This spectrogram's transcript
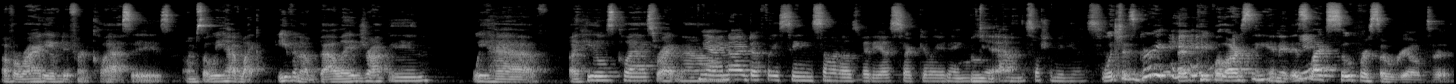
a variety of different classes. Um, so we have like even a ballet drop in. We have a heels class right now. Yeah, I know. I've definitely seen some of those videos circulating Yeah. on the social medias. which is great that people are seeing it. It's Yeah. like super surreal to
